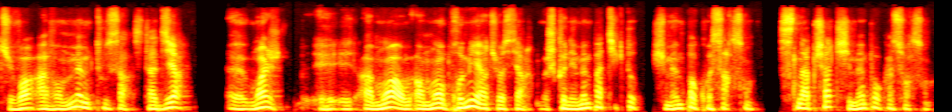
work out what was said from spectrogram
Tu vois, avant même tout ça. C'est-à-dire, euh, moi, je, et, à moi, à moi en premier, hein, tu vois, je ne connais même pas TikTok, je ne sais même pas à quoi ça ressemble. Snapchat, je ne sais même pas à quoi ça ressemble.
